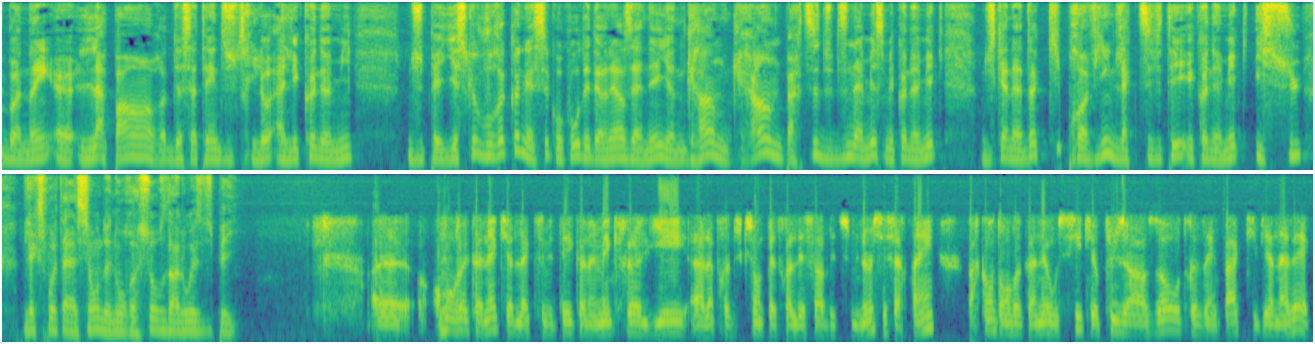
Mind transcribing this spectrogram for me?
Bonin, euh, l'apport de cette industrie-là à l'économie du pays? Est-ce que vous reconnaissez qu'au cours des dernières années, il y a une grande, grande partie du dynamisme économique du Canada qui provient de l'activité économique issue de l'exploitation de nos ressources dans l'ouest du pays? Euh, on reconnaît qu'il y a de l'activité économique reliée à la production de pétrole des sables bitumineux, c'est certain. Par contre, on reconnaît aussi qu'il y a plusieurs autres impacts qui viennent avec.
